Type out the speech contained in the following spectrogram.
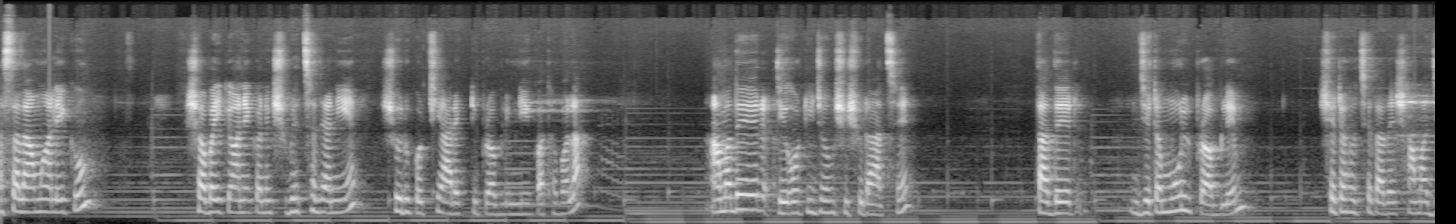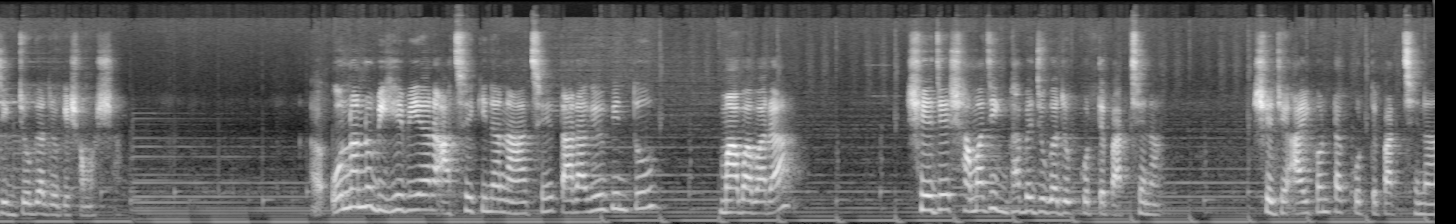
আসসালামু আলাইকুম। সবাইকে অনেক অনেক শুভেচ্ছা জানিয়ে শুরু করছি আরেকটি প্রবলেম নিয়ে কথা বলা। আমাদের যে অটিজম শিশুরা আছে, তাদের যেটা মূল প্রবলেম সেটা হচ্ছে তাদের সামাজিক যোগাযোগের সমস্যা। অন্যান্য বিহেভিয়ার আছে কিনা না আছে, তার আগেও কিন্তু মা বাবারা সে যে সামাজিকভাবে যোগাযোগ করতে পারছে না, সে যে আই কন্ট্যাক্ট করতে পারছে না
